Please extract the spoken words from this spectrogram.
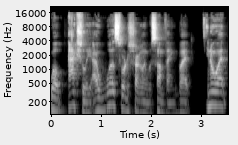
Well, actually, I was sort of struggling with something, but you know what?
